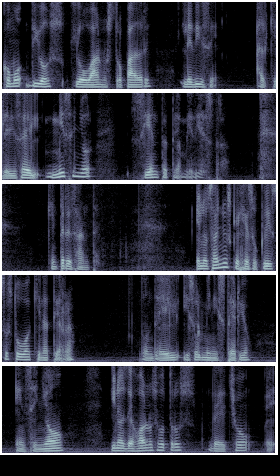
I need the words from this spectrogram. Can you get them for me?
cómo Dios, Jehová nuestro Padre, le dice al que le dice a él, mi Señor, siéntate a mi diestra. Qué interesante. En los años que Jesucristo estuvo aquí en la tierra, donde Él hizo el ministerio, enseñó y nos dejó a nosotros, de hecho, eh,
